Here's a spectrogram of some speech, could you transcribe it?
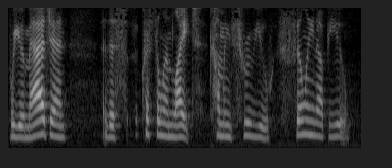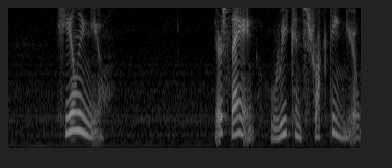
where you imagine this crystalline light coming through you, filling up you healing you. They're saying reconstructing you.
